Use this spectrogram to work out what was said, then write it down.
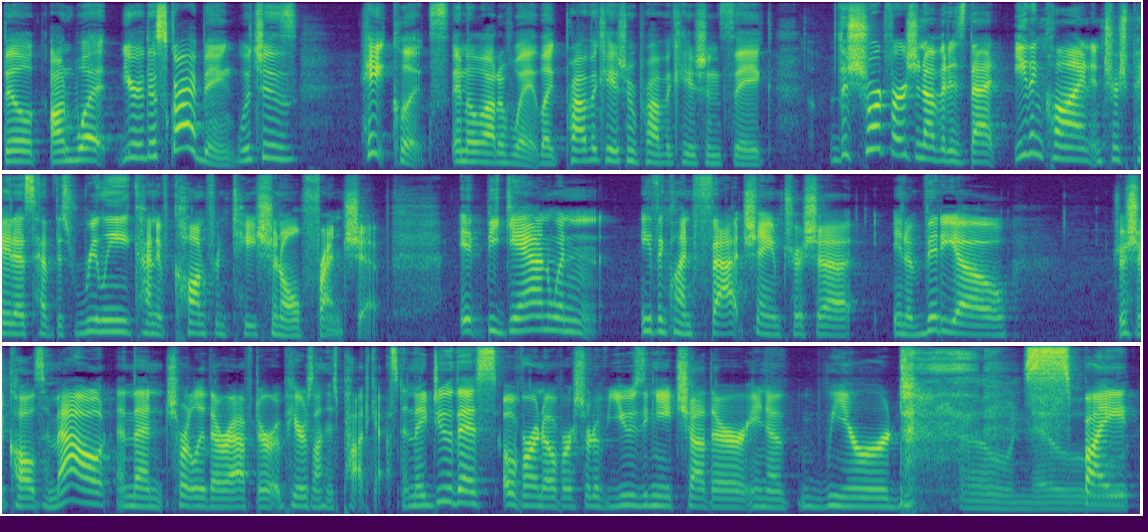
built on what you're describing, which is hate clicks in a lot of ways, like provocation for provocation's sake. the short version of it is that Ethan Klein and Trish Paytas have this really kind of confrontational friendship. It began when Ethan Klein fat shamed Trisha in a video. Trisha calls him out and then shortly thereafter appears on his podcast. And they do this over and over, sort of using each other in a weird Oh no. spite.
